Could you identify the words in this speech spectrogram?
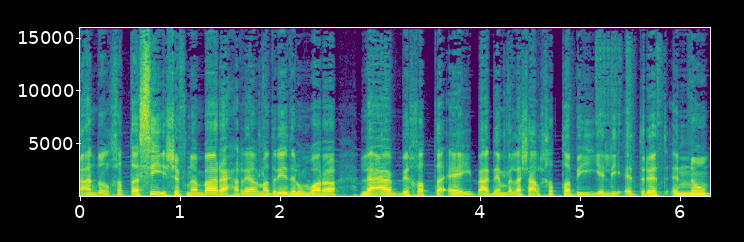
عنده الخطة C. شفنا امبارح ريال مدريد المباراة لعب بخطة A بعدين بلش على الخطة B يلي قدرت إنه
